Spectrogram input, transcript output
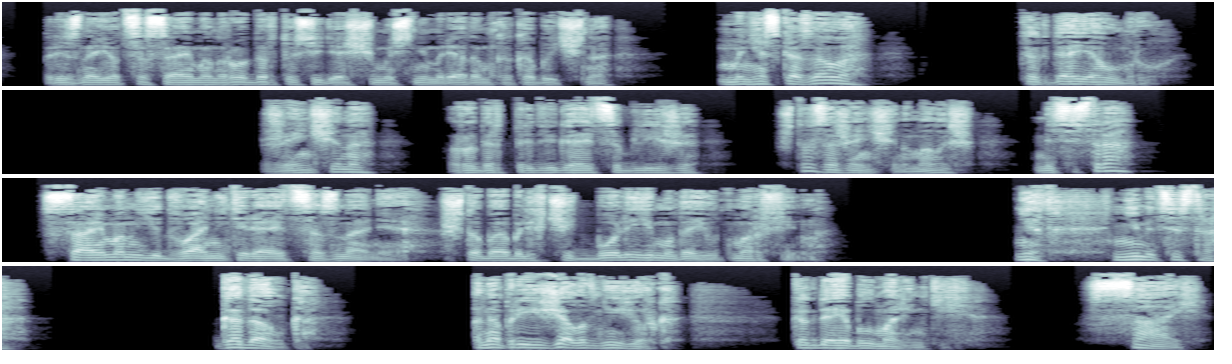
— признается Саймон Роберту, сидящему с ним рядом, как обычно, «мне сказала, когда я умру». «Женщина?» — Роберт придвигается ближе. «Что за женщина, малыш? Медсестра?» Саймон едва не теряет сознание. Чтобы облегчить боли, ему дают морфин. «Нет, не медсестра. Гадалка. Она приезжала в Нью-Йорк, когда я был маленький. Сай.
